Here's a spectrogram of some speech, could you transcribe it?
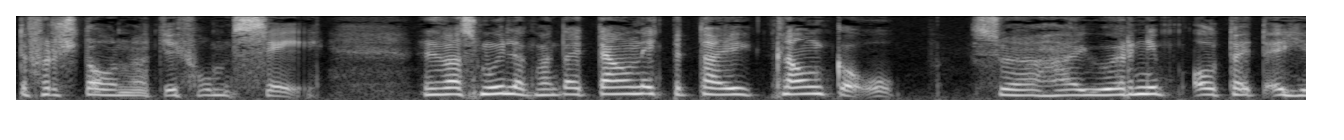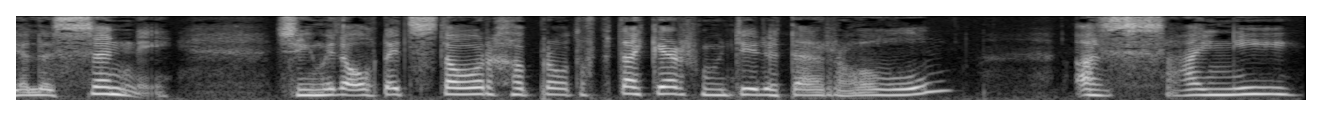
te verstaan wat jy vir hom sê. Dit was moeilik want hy tel net party klanke op. So hy hoor nie altyd 'n hele sin nie. So jy moet altyd stadig gepraat of partykeer moet jy dit herhaal as hy nie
